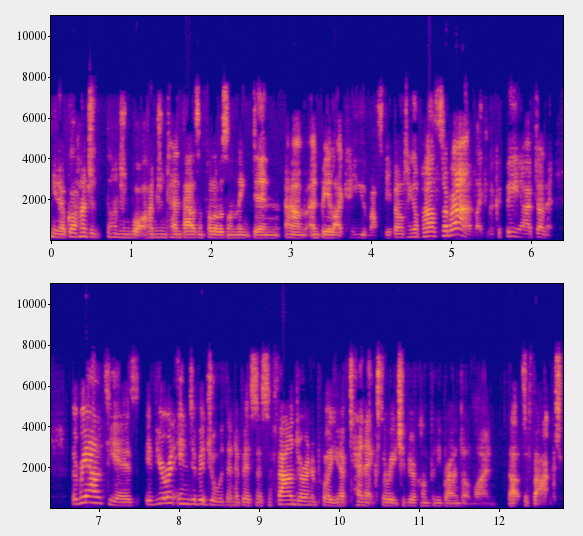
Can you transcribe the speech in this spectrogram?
you know, got 100, 100 what, 110,000 followers on LinkedIn um, and be like, hey, you must be building a personal brand. Like, look at me, I've done it. The reality is, if you're an individual within a business, a founder an employee, you have 10x the reach of your company brand online. That's a fact.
